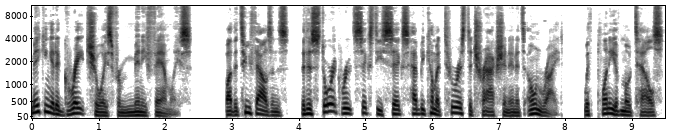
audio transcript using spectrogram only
making it a great choice for many families. By the 2000s, the historic Route 66 had become a tourist attraction in its own right, with plenty of motels,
